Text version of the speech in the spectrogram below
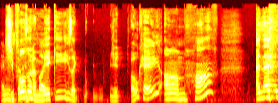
and she pulls out a like- mickey. He's like you, okay um huh? And then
